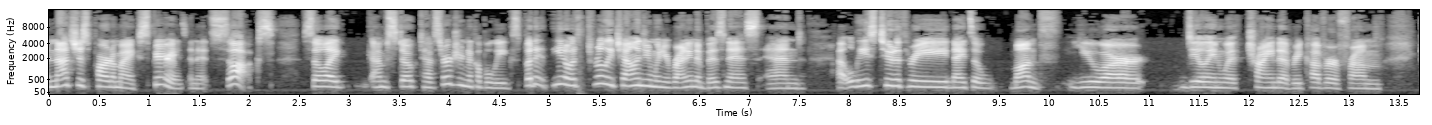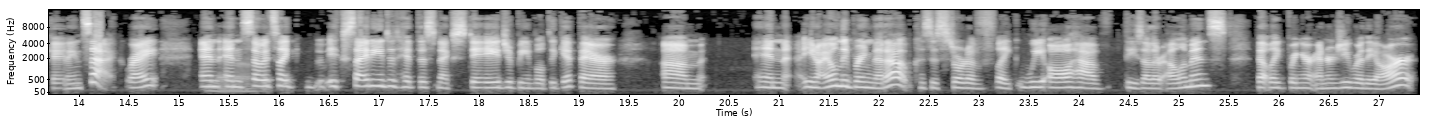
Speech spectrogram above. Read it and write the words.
And that's just part of my experience, and it sucks. So like I'm stoked to have surgery in a couple weeks, but it you know it's really challenging when you're running a business and at least two to three nights a month you are dealing with trying to recover from getting sick, right? And Yeah. and so it's like exciting to hit this next stage of being able to get there. Um and you know, I only bring that up because it's sort of like we all have these other elements that like bring our energy where they are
